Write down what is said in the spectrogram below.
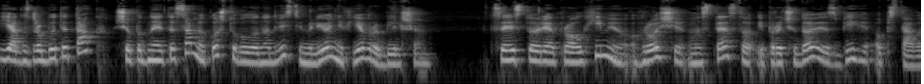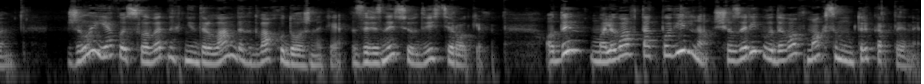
Як зробити так, щоб одне і те саме коштувало на 200 мільйонів євро більше? Це історія про алхімію, гроші, мистецтво і про чудові збіги обставин. Жили якось в славетних Нідерландах два художники з різницею в 200 років. Один малював так повільно, що за рік видавав максимум три картини.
